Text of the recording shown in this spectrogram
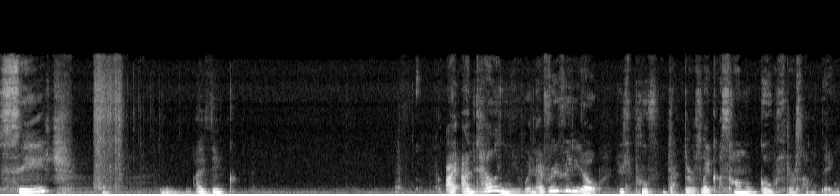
Saige. I think I, I'm telling you, in every video, there's proof that there's like some ghost or something.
